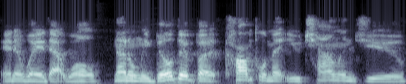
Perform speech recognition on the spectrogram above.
in a way that will not only build it but complement you, challenge you,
